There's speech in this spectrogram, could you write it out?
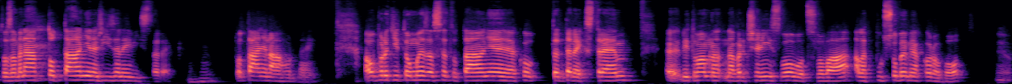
To znamená totálně neřízený výsledek. Mhm. Totálně náhodný. A oproti tomu je zase totálně jako ten, ten extrém, eh, kdy to mám na- navrčený slovo od slova, ale působím jako robot. Jo.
